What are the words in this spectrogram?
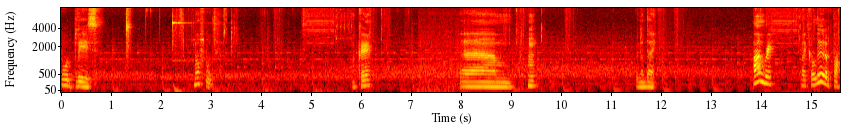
Food, please. No food. Okay. Um. Hmm. Gonna die. Hungry. Like a little pup.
